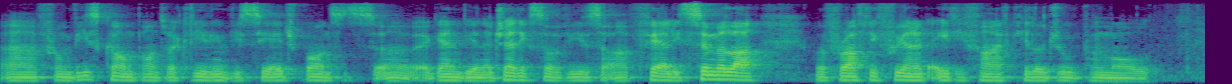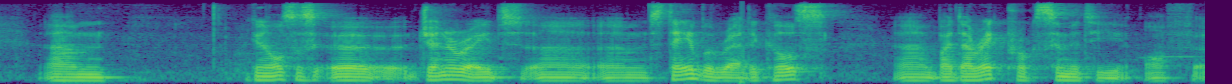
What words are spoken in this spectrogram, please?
uh, from these compounds by cleaving these CH bonds. It's, uh, again, the energetics of these are fairly similar with roughly 385 kilojoule per mole. Um, we can also uh, generate uh, um, stable radicals uh, by direct proximity of uh,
